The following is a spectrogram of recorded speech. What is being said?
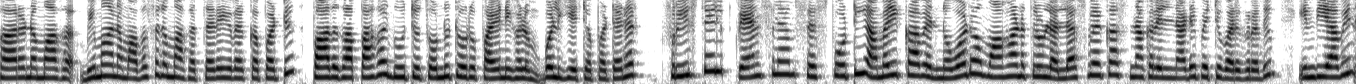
காரணமாக விமானம் அவசரமாக தரையிறக்கப்பட்டு பாதுகாப்பாக நூற்று தொன்னூற்றோரு பயணிகளும் வெளியேற்றப்பட்டனர். ஃப்ரீஸ்டைல் கிராண்ட்ஸ்லாம் செஸ் போட்டி அமெரிக்காவின் நொவடோ மாகாணத்தில் உள்ள லஸ்வேகாஸ் நகரில் நடைபெற்று வருகிறது. இந்தியாவின்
